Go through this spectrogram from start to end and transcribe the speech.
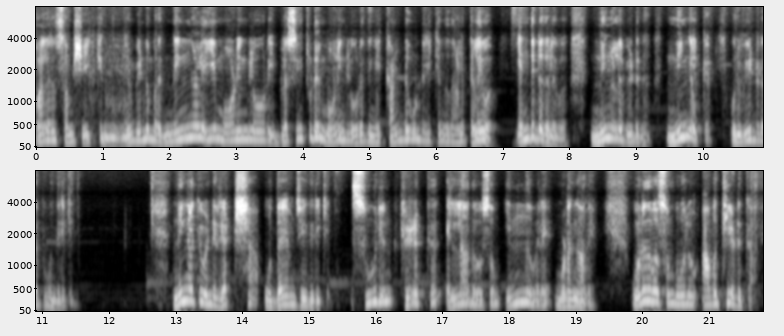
പലരും സംശയിക്കുന്നു. ഞാൻ വീണ്ടും പറയും നിങ്ങൾ ഈ morning glory blessing today morning glory നിങ്ങൾ കണ്ടുകൊണ്ടിരിക്കുന്നതാണ് തെളിവ്. എന്തിന്റെ തെളിവ്? നിങ്ങളുടെ വീടിന് നിങ്ങൾക്ക് ഒരു വീണ്ടെടുപ്പ് വന്നിരിക്കുന്നു. നിങ്ങൾക്ക് വേണ്ടി രക്ഷ ഉദയം ചെയ്തിരിക്കുന്നു. സൂര്യൻ കിഴക്ക് എല്ലാ ദിവസവും ഇന്ന് വരെ മുടങ്ങാതെ ഒരു ദിവസം പോലും അവധിയെടുക്കാതെ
